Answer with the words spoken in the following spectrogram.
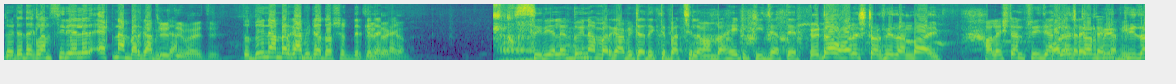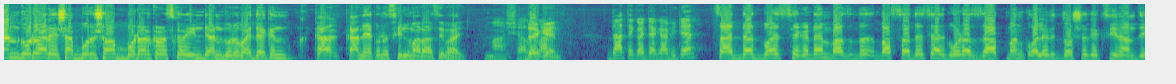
তো এটা দেখলাম সিরিয়ালের এক নাম্বার জি গাভিটা। জি ভাই জি। তো দুই নাম্বার গাভিটা দর্শকদেরকে জি দেখাই। সিরিয়ালের দুই নাম্বার গাভিটা দেখতে পাচ্ছিলাম আমরা। এটি কি জাতের? এটাও হলস্টার ফ্রিজান ভাই। হলস্টার ফ্রিজান হলস্টার ফ্রিজান গরু আর এসব গরু সব বর্ডার ক্রস করে ইন্ডিয়ান গরু ভাই। দেখেন কানে এখনও সিল মারা আছে ভাই। মাশাআল্লাহ। দেখেন। দাঁতে কয়টা গাভিটার চার দাঁত বয়স সেকেন্ড টাইম বাচ্চা দিয়েছে আর গোড়া জাতমান কোয়ালিটির দর্শক এক চিনাম যে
